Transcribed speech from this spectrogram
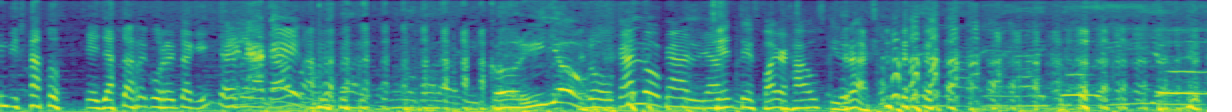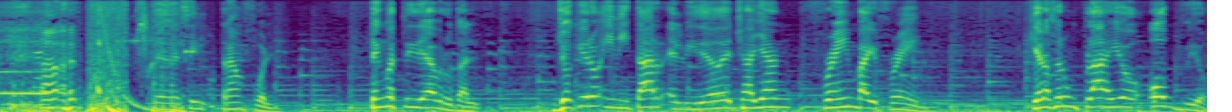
Invitado que ya está recurrente aquí. Ya de la casa. Corillo. local, local. ya. Gente, Firehouse y Drag. de decir Transform. Tengo esta idea brutal. Yo quiero imitar el video de Chayanne frame by frame. Quiero hacer un plagio obvio.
